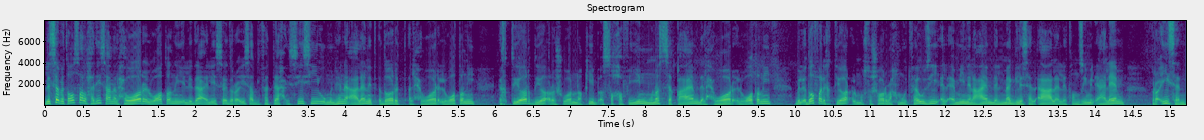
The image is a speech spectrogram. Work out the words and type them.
لسه بيتواصل الحديث عن الحوار الوطني اللي دعا اليه السيد الرئيس عبد الفتاح السيسي ومن هنا إعلنت إدارة الحوار الوطني اختيار ضياء رشوان نقيب الصحفيين منسق عام للحوار الوطني بالإضافة لاختيار المستشار محمود فوزي الأمين العام للمجلس الأعلى لتنظيم الإعلام رئيسا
